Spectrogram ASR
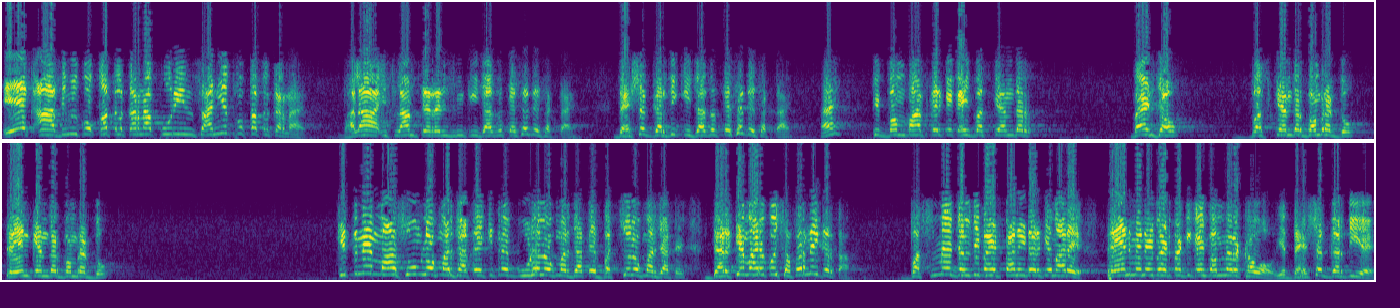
ایک آدمی کو قتل کرنا، پوری انسانیت کو قتل کرنا ہے۔ بھلا اسلام ٹیررزم کی اجازت کیسے دے سکتا ہے؟ دہشت گردی کی اجازت کیسے دے سکتا ہے؟ کہ بم بات کر کے کہیں بس کے اندر بیٹھ جاؤ، بس کے اندر بم رکھ دو۔ ٹرین کے اندر بم رکھ دو۔ کتنے معصوم لوگ مر جاتے ہیں، کتنے بوڑھے لوگ مر جاتے ہیں، بچے لوگ مر جاتے ہیں۔ ڈر کے مارے کوئی سفر نہیں کرتا۔ بس میں جلدی بیٹھتا نہیں، ڈر کے مارے۔ ٹرین میں نہیں بیٹھتا کہ کہیں بم میں رکھا ہوا یہ دہشت گردی ہے۔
